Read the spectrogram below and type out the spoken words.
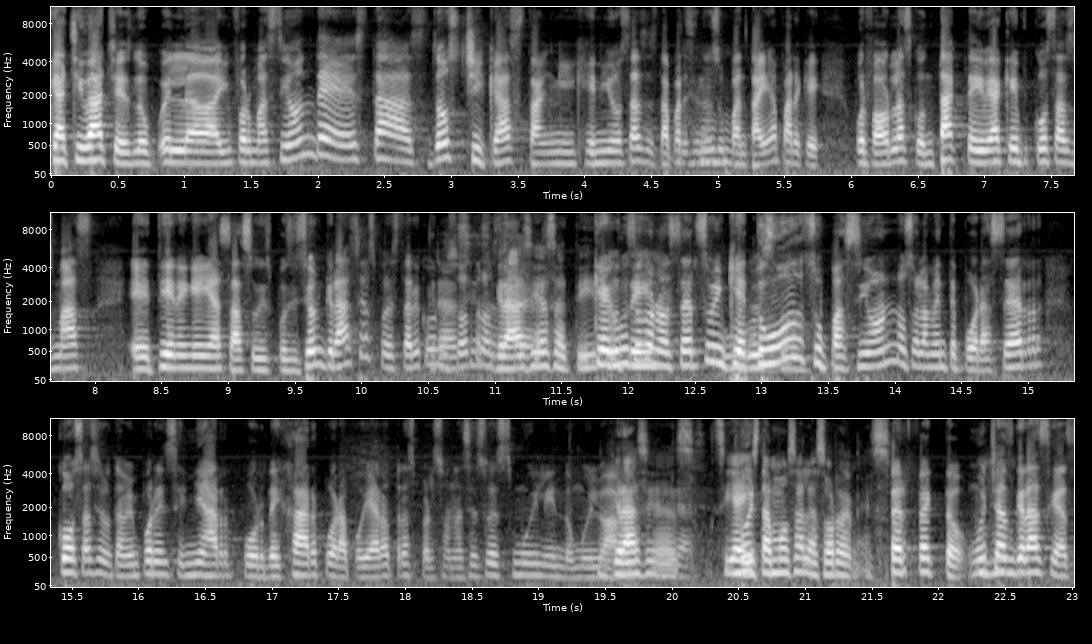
Cachivaches, lo- la información de estas dos chicas tan ingeniosas está apareciendo en su pantalla para que por favor las contacte y vea qué cosas más eh, tienen ellas a su disposición. Gracias por estar con Gracias nosotros. a Gracias a ti. Qué gusto conocer su inquietud, su pasión, no solamente por hacer cosas, sino también por enseñar, por dejar, por apoyar a otras personas. Eso es muy lindo, muy loable. Gracias. Sí, ahí Muy- estamos a las órdenes. Perfecto, muchas gracias.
